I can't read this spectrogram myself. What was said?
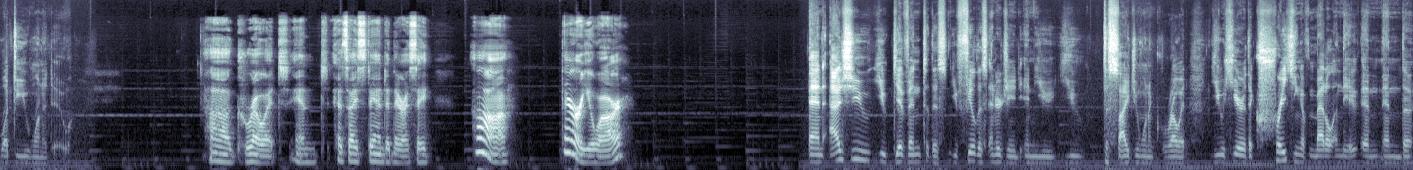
What do you want to do uh, grow it. And as I stand in there, I say, Ah, there you are. and as you you give in to this you feel this energy and you you decide you want to grow it you hear the creaking of metal and the and, and the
